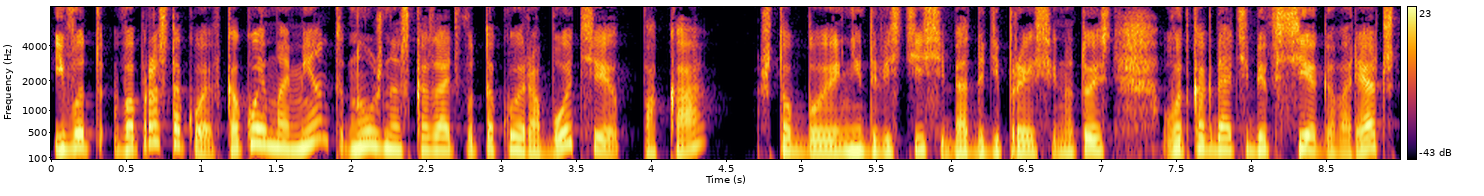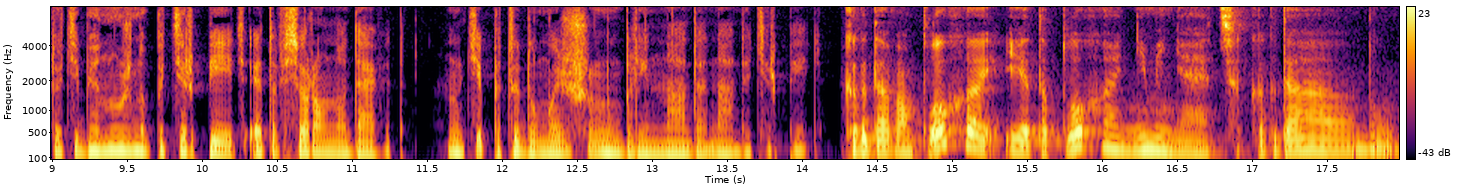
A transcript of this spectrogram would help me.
И вот вопрос такой, в какой момент нужно сказать вот такой работе пока, чтобы не довести себя до депрессии? Ну, то есть вот когда тебе все говорят, что тебе нужно потерпеть, это все равно давит. Ну, типа, ты думаешь, ну, блин, надо, надо терпеть. Когда вам плохо, и это плохо не меняется. Когда, ну,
